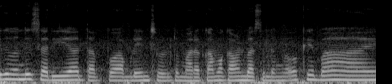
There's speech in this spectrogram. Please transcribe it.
இது வந்து சரியாக தப்பா அப்படின்னு சொல்லிட்டு மறக்காமல் கமெண்ட் பாக்ஸ் சொல்லுங்கள் ஓகே பாய்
